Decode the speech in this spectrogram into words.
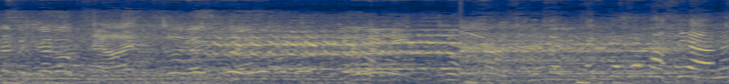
ਯਾਰ ਇੱਕ ਪਾਸੇ ਆ ਨਾ?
